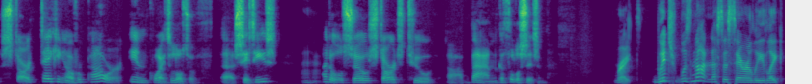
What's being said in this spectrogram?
start taking over power in quite a lot of uh, cities mm-hmm. and also start to uh, ban Catholicism. Right. Which was not necessarily like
